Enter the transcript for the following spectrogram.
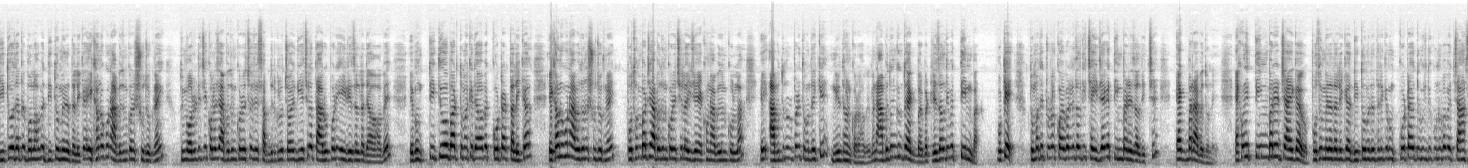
দ্বিতীয় ধাপে বলা হবে দ্বিতীয় মেধা তালিকা এখানেও কোনো আবেদন করার সুযোগ নাই। তুমি অলরেডি যে কলেজে আবেদন করেছ, যে সাবজেক্টগুলো চয়েস দিয়েছিলো, তার উপরে এই রেজাল্টটা দেওয়া হবে। এবং তৃতীয়বার তোমাকে দেওয়া হবে কোটার তালিকা। এখানেও কোনো আবেদনের সুযোগ নেই। প্রথমবার যে আবেদন করেছিল, এই যে এখন আবেদন করলা, এই আবেদনের উপরে তোমাদেরকে নির্ধারণ করা হবে। মানে আবেদন কিন্তু একবার বাট রেজাল্ট দেবে তিনবার। ওকে তোমাদের টোটাল কয়বার রেজাল্ট দিচ্ছে? এই জায়গায় তিনবার রেজাল্ট দিচ্ছে, একবার আবেদনে। এখন এই তিনবারের জায়গায়ও প্রথম মেধা তালিকা, দ্বিতীয় মেধা তালিকা এবং কোটায় তুমি যদি কোনোভাবে চান্স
